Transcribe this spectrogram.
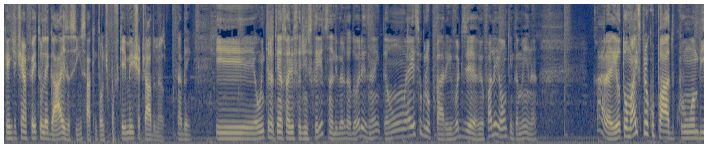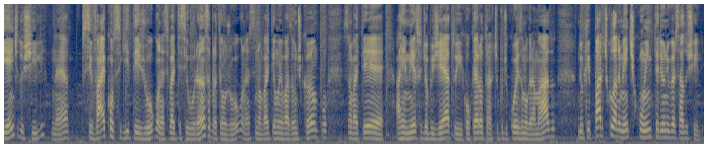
que a gente tinha feito legais, assim, saca? Então, tipo, fiquei meio chateado mesmo. Tá bem. E o Inter já tem a sua lista de inscritos na Libertadores, né? Então é esse o grupo, cara. E vou dizer, eu falei ontem também, né? Cara, eu tô mais preocupado com o ambiente do Chile, né? Se vai conseguir ter jogo, né? Se vai ter segurança para ter um jogo, né? Se não vai ter uma invasão de campo, se não vai ter arremesso de objeto e qualquer outro tipo de coisa no gramado, do que particularmente com o Inter e a Universidade do Chile.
